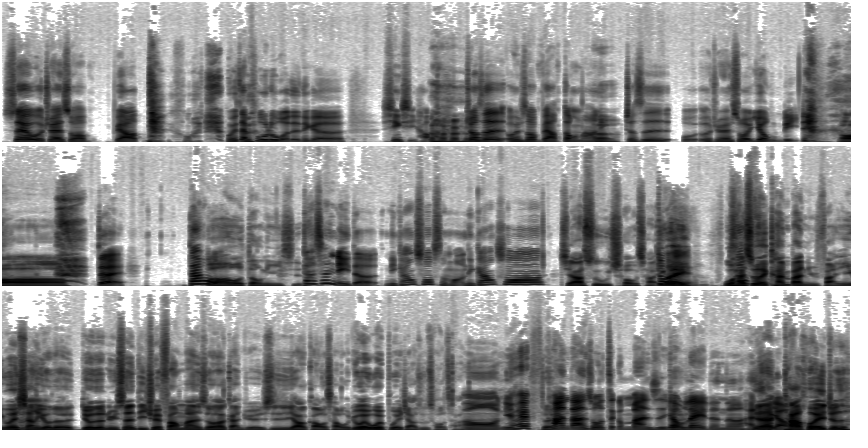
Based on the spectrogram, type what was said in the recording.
所以我就会说不要，我我在铺路我的那个信息号，就是我会说不要动，然后你嗯。就是我我就会说用力，哦，对，但我、哦，我懂你意思，但是你的你刚刚说什么？你刚刚说加速抽查，因为我还是会看伴侣反应，因为像有嗯的有的女生的确放慢的时候，她感觉是要高潮，我就会我也不会加速抽查，哦，你会对判断说这个慢是要累了呢，还因为是要她会就是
